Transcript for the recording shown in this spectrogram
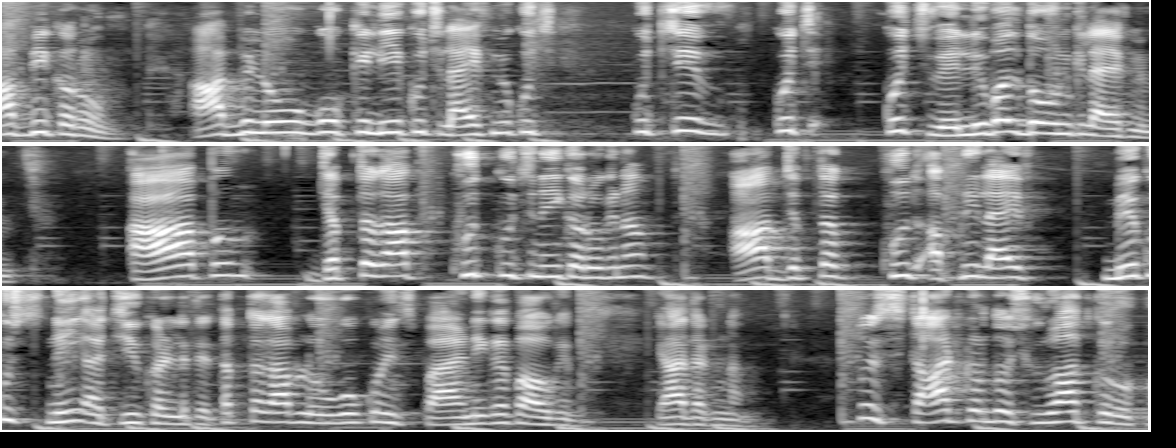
आप भी करो। आप भी लोगों के लिए कुछ लाइफ में कुछ कुछ कुछ कुछ वैल्यूबल दो उनकी लाइफ में। आप जब तक आप खुद कुछ नहीं करोगे ना, आप जब तक खुद अपनी लाइफ में कुछ नहीं अचीव कर लेते, तब तक आप लोगों को इंस्पायर नहीं कर पाओगे। याद रखना। तो स्टार्ट कर दो, शुरुआत करो।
